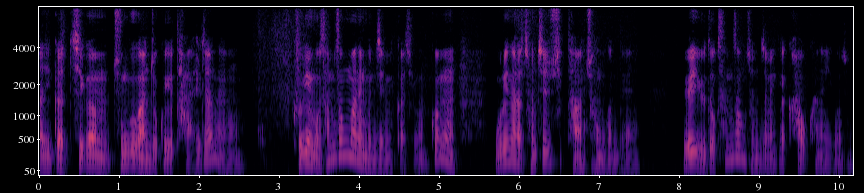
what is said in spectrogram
아니, 그니까 지금 중국 안 좋고 이거 다 알잖아요. 그게 뭐 삼성만의 문제입니까, 지금? 그러면 우리나라 전체 주식 다 안 좋은 건데, 왜 유독 삼성전자만 이렇게 가혹하냐 이거죠.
